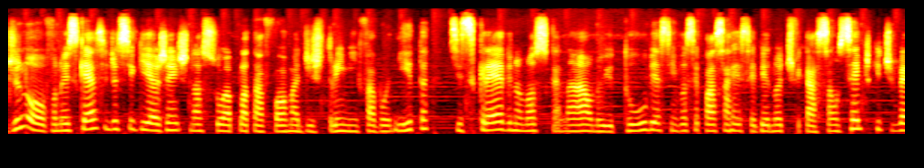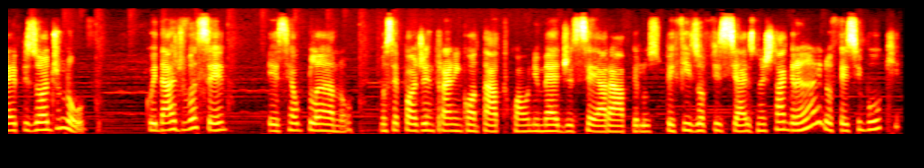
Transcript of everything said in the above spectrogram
de novo, não esquece de seguir a gente na sua plataforma de streaming favorita. Se inscreve no nosso canal no YouTube, assim você passa a receber notificação sempre que tiver episódio novo. Cuidar de você, esse é o plano. Você pode entrar em contato com a Unimed Ceará pelos perfis oficiais no Instagram e no Facebook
